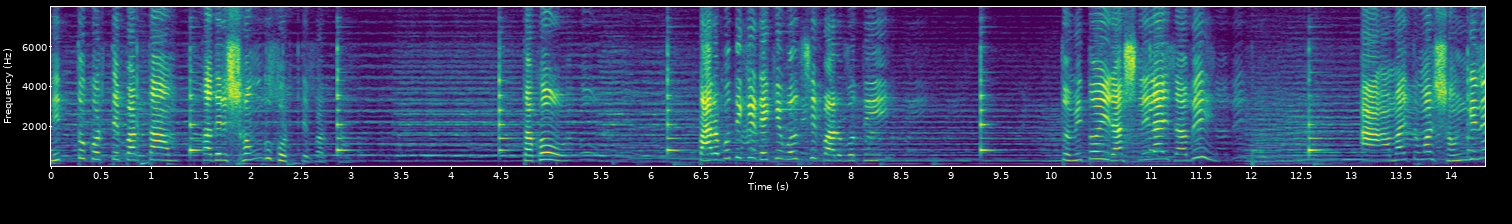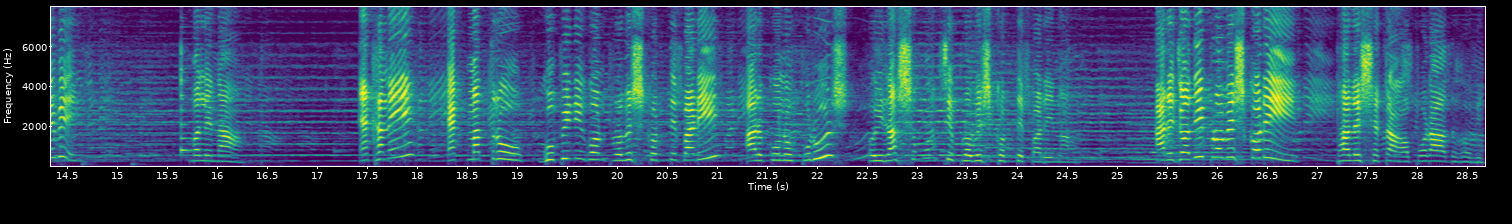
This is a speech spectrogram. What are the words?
নৃত্য করতে পারতাম, তাদের সঙ্গ করতে পারতাম। তখন পার্বতীকে ডেকে বলছি, পার্বতী, তুমি তো ওই রাসলীলায় যাবে? আমায় তোমার সঙ্গে নেবে? বলে, না। এখানে একমাত্র গোপিনীগণ প্রবেশ করতে পারি, আর কোনো পুরুষ ওই রাসমঞ্চে প্রবেশ করতে পারে না। আর যদি প্রবেশ করি, তাহলে সেটা অপরাধ হবে।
